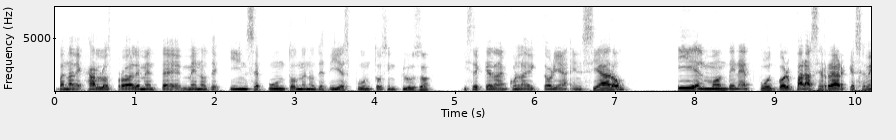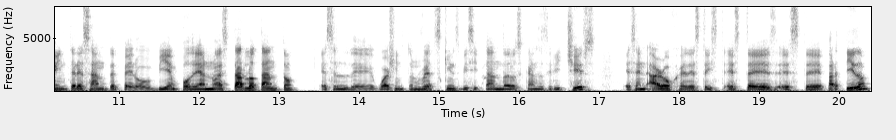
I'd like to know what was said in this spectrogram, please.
van a dejarlos probablemente menos de 15 puntos, menos de 10 puntos incluso, y se quedan con la victoria en Seattle. Y el Monday Night Football para cerrar, que se ve interesante, pero bien podría no estarlo tanto, es el de Washington Redskins visitando a los Kansas City Chiefs. Es en Arrowhead este, este, este partido.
